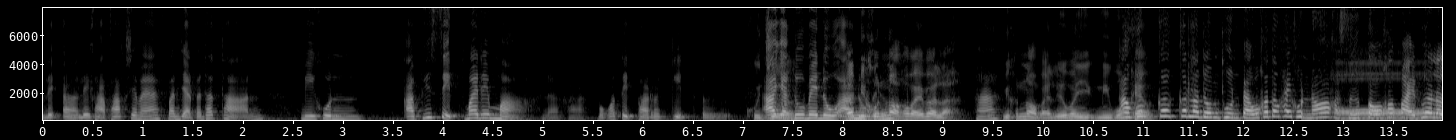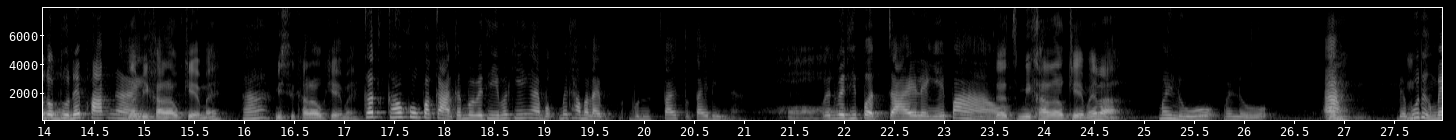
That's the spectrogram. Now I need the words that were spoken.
เลเอ่อเลขาพักใช่ไหมบัญญัติบรรทัดฐาน มีคุณ อภิสิทธิ์ไม่ได้มานะคะ บอกว่าติดภารกิจเออคุณอะเชื่ออยากดูเมนูอะแล้วมีดูคนเนูนอกเข้าไปป่ะล่ะ ฮะมีคนนอกไปหรือว่ามีวงเอาแค่ ก็ก็ก็ระดมทุนแปลว่าก็ต้องให้คนนอกอะซื้อโต๊ะเข้าไปเพื่อระดมทุนให้พักไงแล้วมีคาราโอเกะไหมฮะมีสิทธิ์คาราโอเกะไหมก็เขาคงประกาศกันบนเวทีเมื่อกี้ไงบอกไม่ทำอะไรบนใต้ใต้ดินนะอ๋อเป็นเวทีเปิดใจอะไรอย่างงี้เปล่า แต่มีคาราโอเกะไหมล่ะ ไม่รู้ไม่รู้อะผมเดี๋ยวพูดถึงเม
